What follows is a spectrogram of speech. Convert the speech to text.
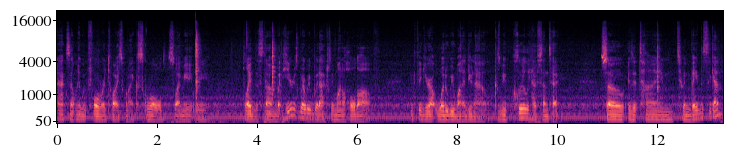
accidentally went forward twice when I scrolled, so I immediately played the stone. But here's where we would actually want to hold off and figure out what do we want to do now, because we clearly have Sente. So, is it time to invade this again?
